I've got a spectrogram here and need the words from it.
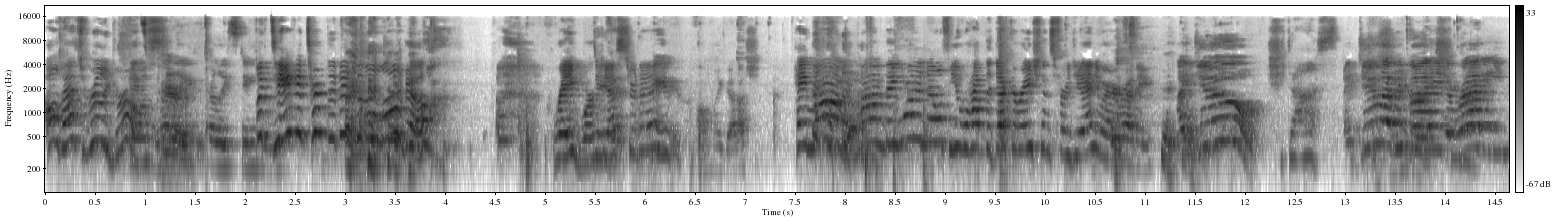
Oh, that's really gross. It's really, really stinky. But David turned it into the logo. Ray worked Dude, yesterday. Oh my gosh. Hey, mom, mom, they want to know if you have the decorations for January ready. I do. She does. I do, everybody. They're ready.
